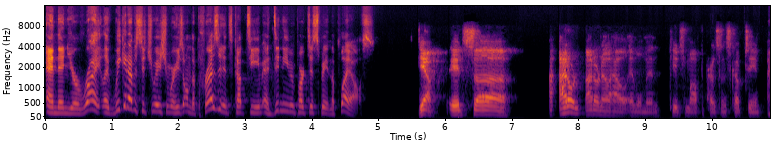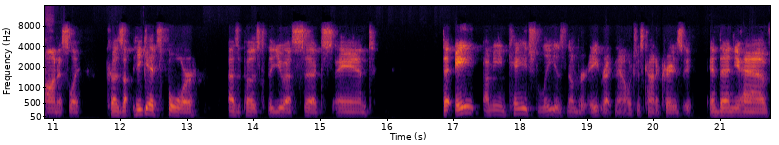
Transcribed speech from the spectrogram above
and then you're right. Like we could have a situation where he's on the President's Cup team and didn't even participate in the playoffs. Yeah, it's uh I don't I don't know how Immelman keeps him off the President's Cup team, honestly, because he gets four as opposed to the US six. And the eight, I mean, KH Lee is number eight right now, which is kind of crazy. And then you have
